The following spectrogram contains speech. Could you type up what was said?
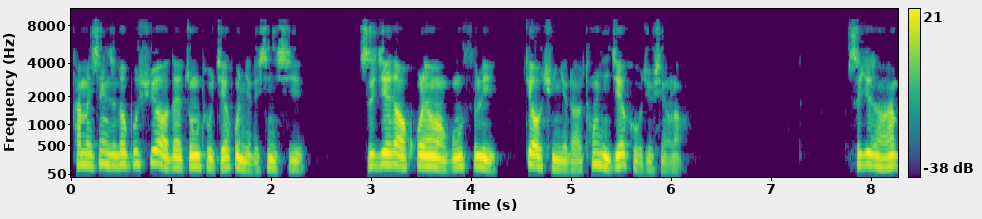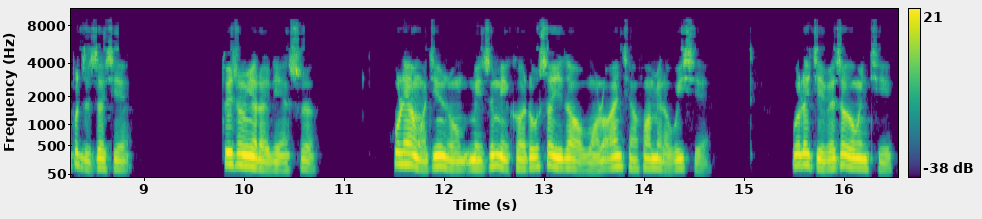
他们甚至都不需要在中途截获你的信息，直接到互联网公司里调取你的通信接口就行了。实际上还不止这些，最重要的一点是，互联网金融每时每刻都涉及到网络安全方面的威胁。为了解决这个问题，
